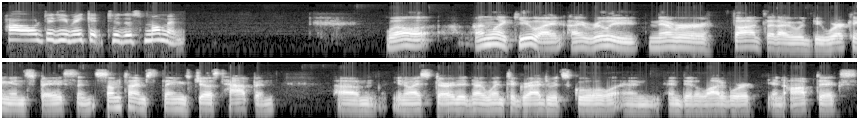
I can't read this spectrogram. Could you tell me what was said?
How did you make it to this moment? Well, unlike you, I, I really never thought that I would be working in space, and sometimes things just happen um, you know, I started, I went to graduate school and, and did a lot of work in optics.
